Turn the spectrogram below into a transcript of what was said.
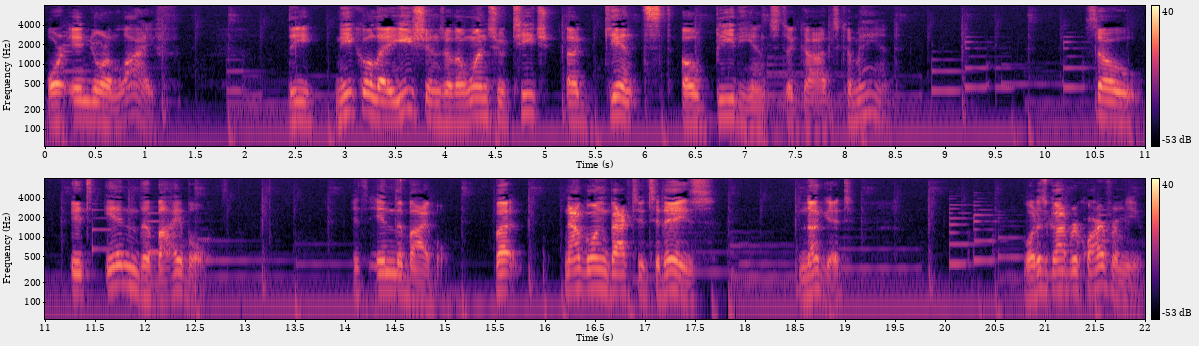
or in your life. The Nicolaitans are the ones who teach against obedience to God's command. So it's in the Bible. It's in the Bible. But now going back to today's nugget, what does God require from you?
